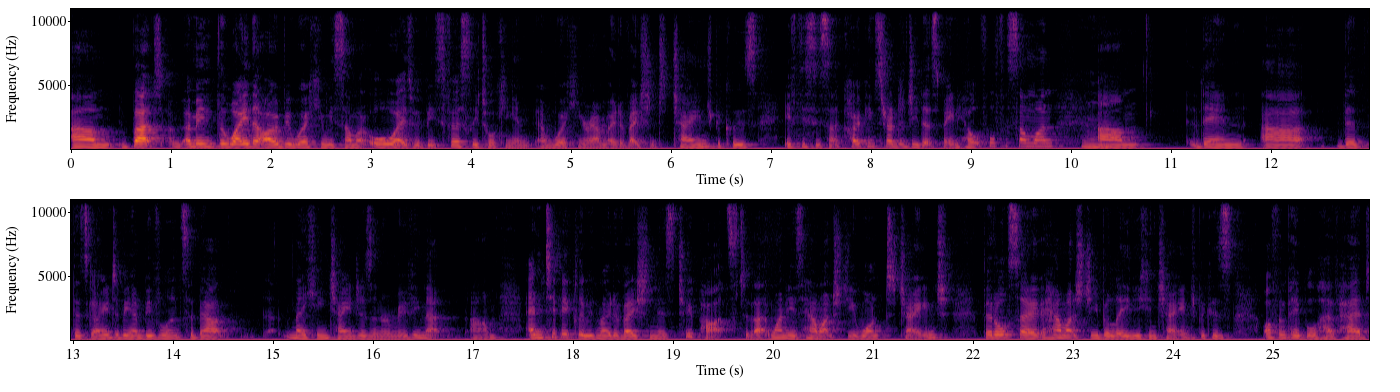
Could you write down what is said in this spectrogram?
Um, but I mean, the way that I would be working with someone always would be firstly talking and, and, working around motivation to change because if this is a coping strategy that's been helpful for someone, mm. um, then uh, the, there's going to be ambivalence about making changes and removing that. Um, and typically with motivation, there's two parts to that. One is how much do you want to change, but also how much do you believe you can change because often people have had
